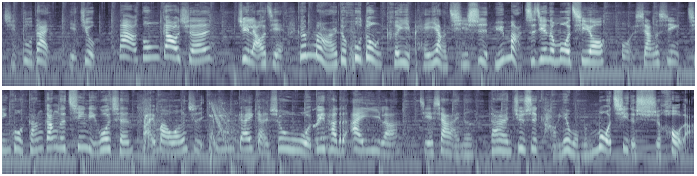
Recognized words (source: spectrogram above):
及肚带，也就大功告成。据了解，跟马儿的互动可以培养骑士与马之间的默契哦。我相信，经过刚刚的清理过程，白马王子应该感受我对他的爱意啦。接下来呢，当然就是考验我们默契的时候啦。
